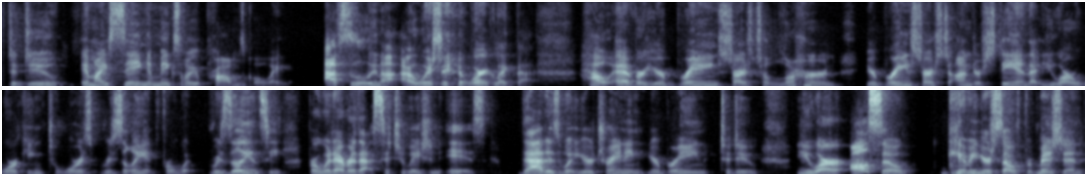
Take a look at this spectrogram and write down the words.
to do, am I saying it makes all your problems go away? Absolutely not. I wish it worked like that. However, your brain starts to learn, your brain starts to understand that you are working towards resilient for what resiliency for whatever that situation is. That is what you're training your brain to do. You are also giving yourself permission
